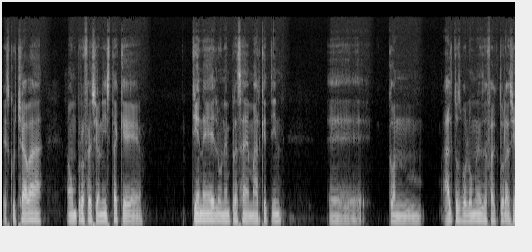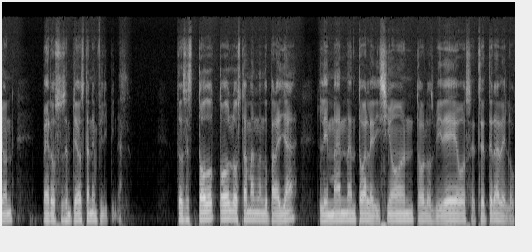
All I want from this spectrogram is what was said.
Escuchaba a un profesionista que tiene él una empresa de marketing eh, con altos volúmenes de facturación, pero sus empleados están en Filipinas. Entonces todo, todo lo está mandando para allá, le mandan toda la edición, todos los videos, etcétera, de lo,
